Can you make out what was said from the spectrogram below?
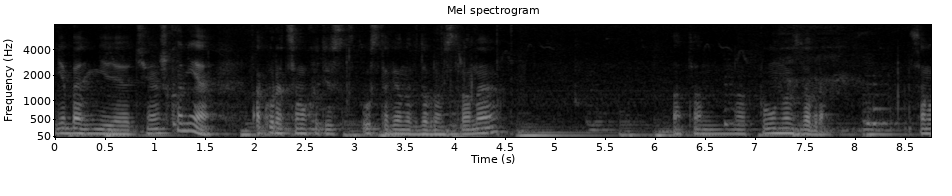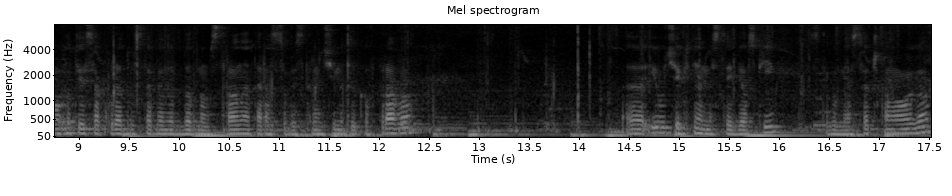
nie będzie ciężko? Nie. Akurat samochód jest ustawiony w dobrą stronę. A tam na północ, dobra. Samochód jest akurat ustawiony w dobrą stronę, teraz sobie skręcimy tylko w prawo. E, I uciekniemy z tej wioski, z tego miasteczka małego.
